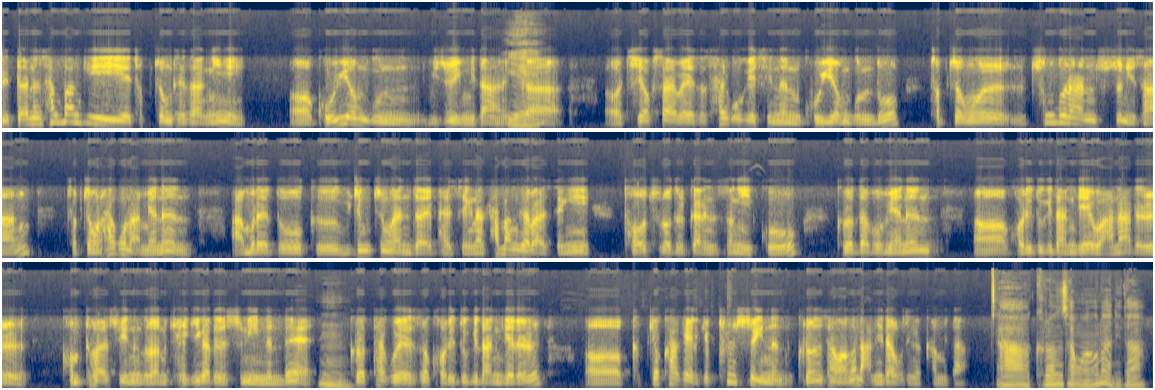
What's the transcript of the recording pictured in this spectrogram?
일단은 상반기의 접종 대상이 어 고위험군 위주입니다. 그러니까 어 지역 사회에서 살고 계시는 고위험군도 접종을 충분한 수준 이상 접종을 하고 나면은 아무래도 그 위중증 환자의 발생이나 사망자 발생이 더 줄어들 가능성이 있고 그러다 보면은 어 거리두기 단계의 완화를 검토할 수 있는 그런 계기가 될 수는 있는데 음. 그렇다고 해서 거리두기 단계를 어 급격하게 이렇게 풀 수 있는 그런 상황은 아니라고 생각합니다. 아, 그런 상황은 아니다.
